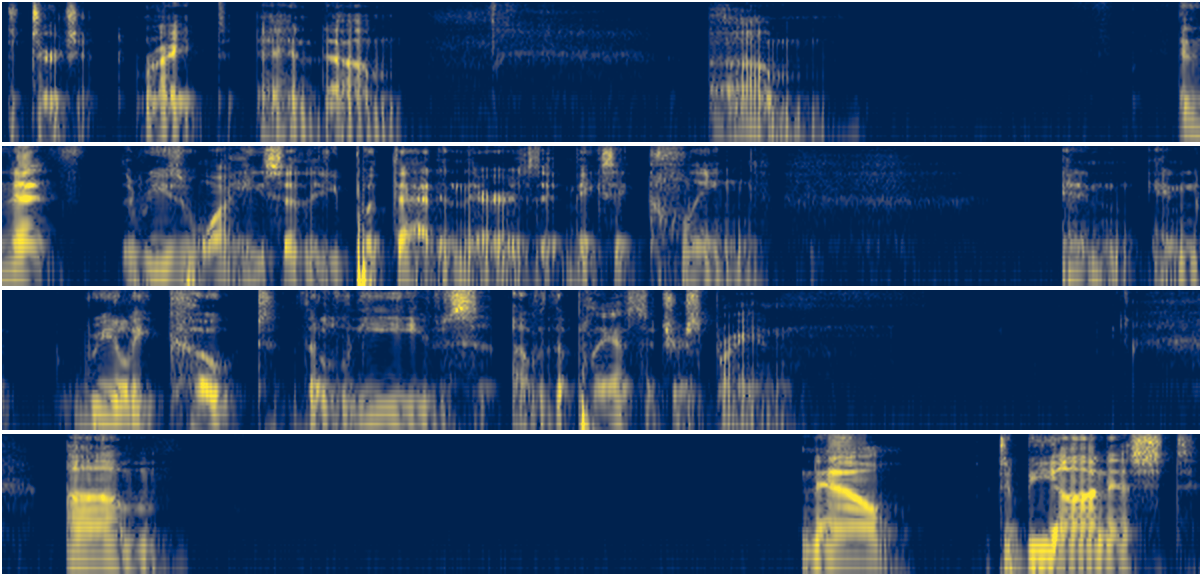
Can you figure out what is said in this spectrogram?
detergent, right? And um, um, and that the reason why he said that you put that in there is it makes it cling. and and really coat the leaves of the plants that you're spraying. Um, now, to be honest,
